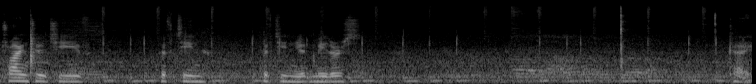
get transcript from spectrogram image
trying to achieve 15, 15 newton meters. Okay.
